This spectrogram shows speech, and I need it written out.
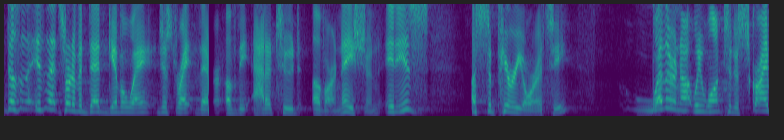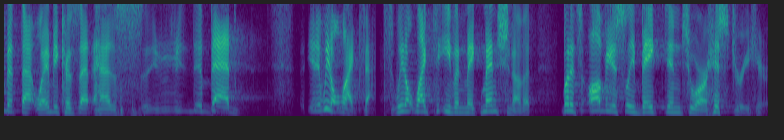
doesn't, isn't that sort of a dead giveaway just right there of the attitude of our nation? It is a superiority. Whether or not we want to describe it that way, because that has bad, we don't like that. We don't like to even make mention of it, but it's obviously baked into our history here.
